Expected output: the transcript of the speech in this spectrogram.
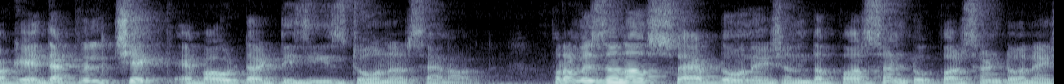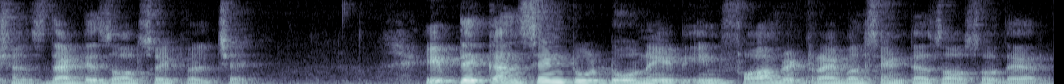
Okay, that will check about the disease donors and all provision of swap donation the person to person donations that is also it will check. If they consent to donate inform retrieval centers also there.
